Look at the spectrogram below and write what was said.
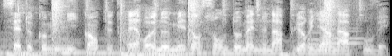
Cette communicante très renommée dans son domaine n'a plus rien à prouver.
